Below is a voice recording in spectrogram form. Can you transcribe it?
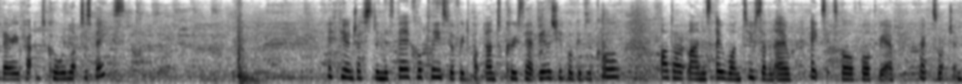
very practical with lots of space. If you're interested in this vehicle, please feel free to pop down to Crewe SEAT dealership or give us a call. Our direct line is 01270 864 430. Thanks for watching.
